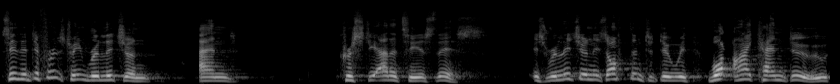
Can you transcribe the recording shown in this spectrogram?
See, the difference between religion and Christianity is this is religion is often to do with what I can do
